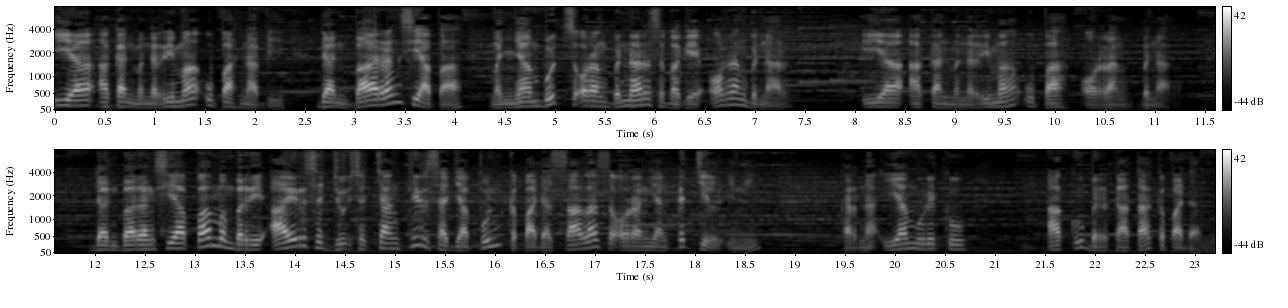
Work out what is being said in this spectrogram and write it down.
ia akan menerima upah nabi, dan barang siapa menyambut seorang benar sebagai orang benar, ia akan menerima upah orang benar. Dan barang siapa memberi air sejuk secangkir saja pun kepada salah seorang yang kecil ini, karena ia muridku, aku berkata kepadamu,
